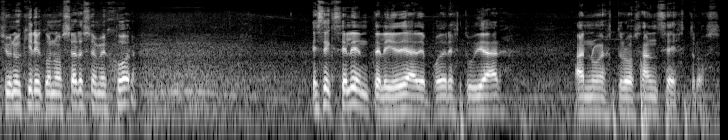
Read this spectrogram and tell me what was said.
Si uno quiere conocerse mejor, es excelente la idea de poder estudiar a nuestros ancestros,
